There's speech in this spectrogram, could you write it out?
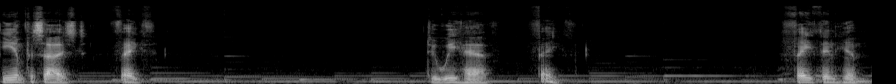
He emphasized faith. Do we have faith? Faith in Him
